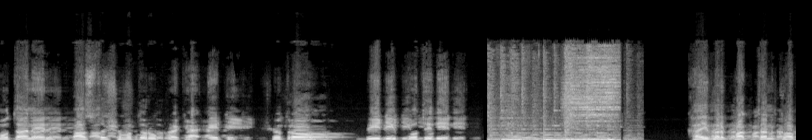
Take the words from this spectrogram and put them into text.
মোতায়েনের বাস্তবসম্মত রূপরেখা এটি। সূত্র বিডি প্রতিদিন। খাইবার পাখতানখোয়া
